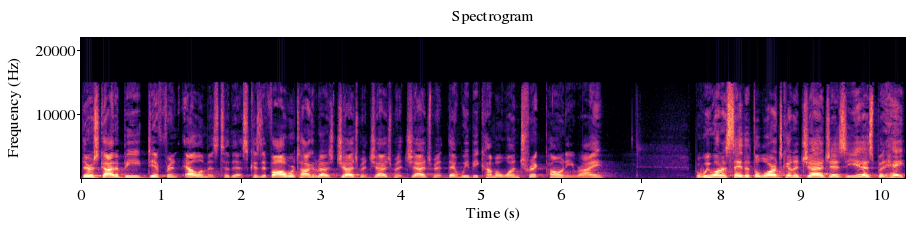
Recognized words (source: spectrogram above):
there's got to be different elements to this. Because if all we're talking about is judgment, judgment, judgment, then we become a one trick pony, right? But we want to say that the Lord's going to judge as He is. But hey,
